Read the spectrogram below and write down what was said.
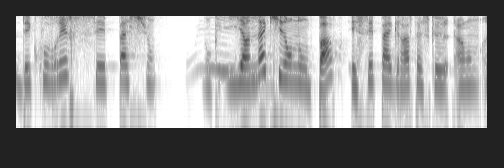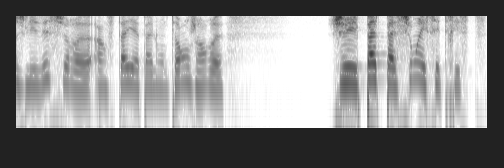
découvrir ses passions. Donc il y en a qui n'en ont pas et c'est pas grave parce que je lisais sur euh, Insta il y a pas longtemps genre euh, j'ai pas de passion et c'est triste.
